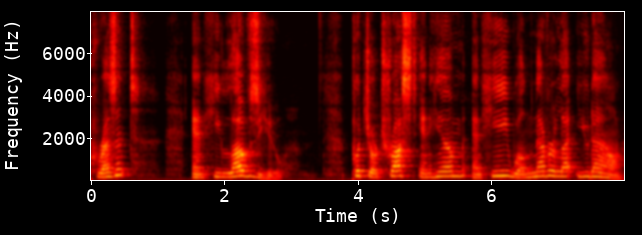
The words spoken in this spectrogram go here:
present and He loves you. Put your trust in Him, and He will never let you down.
